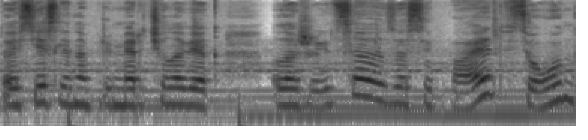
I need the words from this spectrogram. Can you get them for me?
То есть, если, например, человек ложится, засыпает, все, он,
